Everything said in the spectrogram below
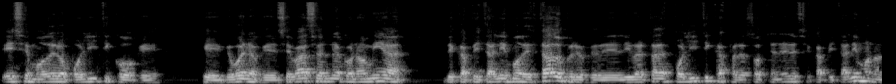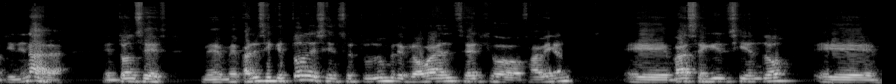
ese modelo político que, que bueno, que se basa en una economía de capitalismo de Estado, pero que de libertades políticas para sostener ese capitalismo no tiene nada. Entonces, me, parece que toda esa incertidumbre global, Sergio Fabián, eh, va a seguir siendo eh,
